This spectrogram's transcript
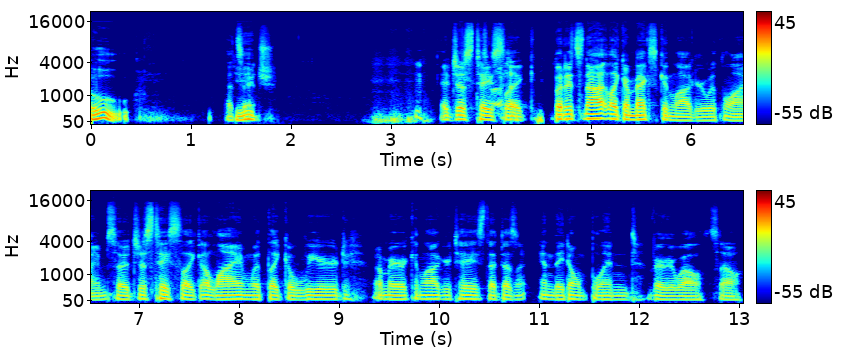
Ooh, That's it. huge. It just tastes like, but it's not like a Mexican lager with lime. So it just tastes like a lime with like a weird American lager taste that doesn't, and they don't blend very well. So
